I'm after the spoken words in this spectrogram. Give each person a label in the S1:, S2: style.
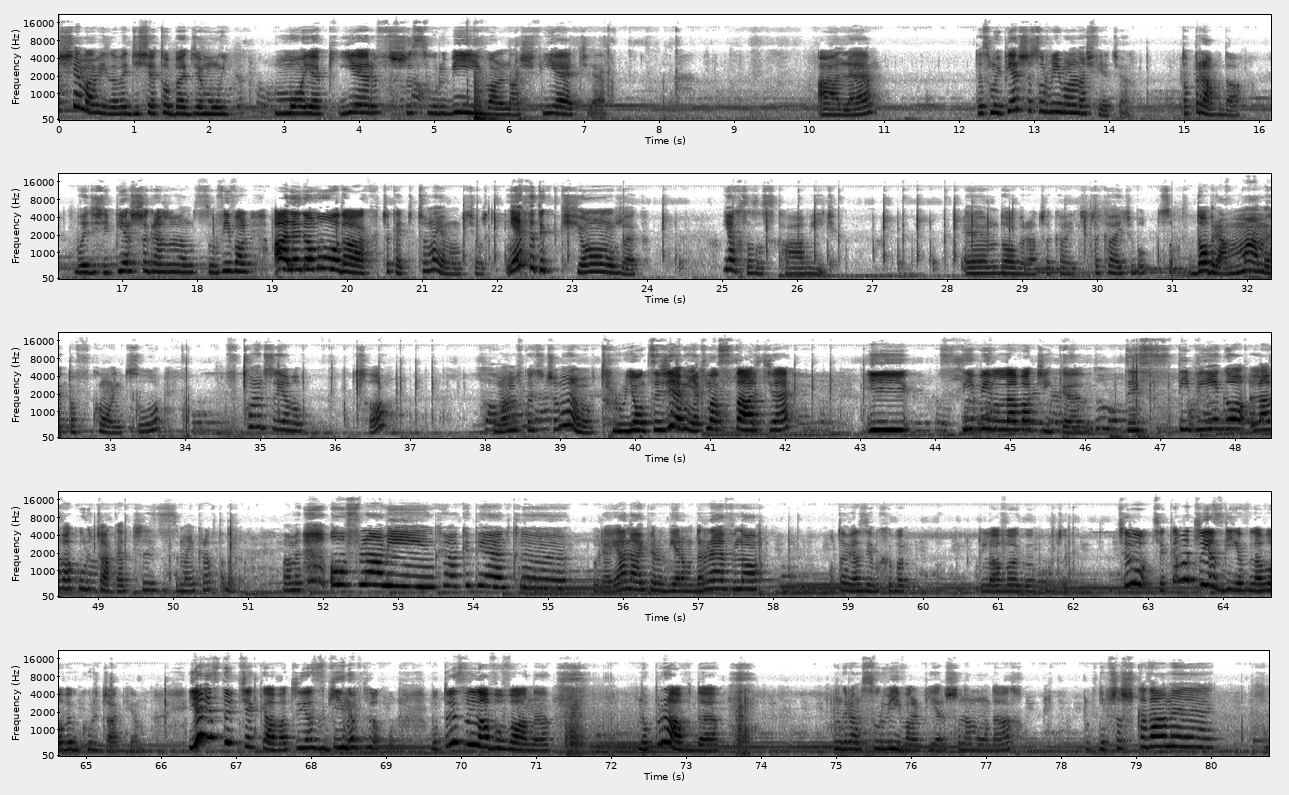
S1: siema widzowie, dzisiaj to będzie mój, moje pierwszy survival na świecie. Ale to jest mój pierwszy survival na świecie. To prawda. Bo dzisiaj pierwszy gra, że mam survival, ale na modach! Czekajcie, czemu ja mam książki? Nie chcę tych książek. Ja chcę zostawić. Em, dobra, czekajcie, czekajcie, bo co? Dobra, mamy to w końcu. W końcu ja mam... Co? Mamy w końcu... Czemu ja mam trujący ziemniak na starcie? I... Stevie Lava Chicken. To jest Stevie'ego Lava Kurczaka. Czy z Minecrafta? Dobra. Mamy... O, flaming! Jaki piękny! Dobra, ja najpierw bieram drewno. Potem ja zjem chyba lawowego kurczaka. Czemu? Ciekawa, czy ja zginę z lawowym kurczakiem. Ja jestem ciekawa, czy ja zginę w lawo... Bo to jest lawowane. Naprawdę. Gram survival pierwszy na modach. Nie przeszkadzamy.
